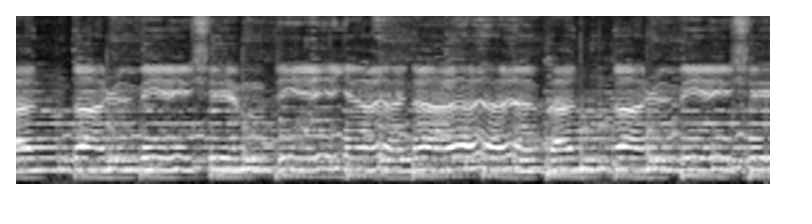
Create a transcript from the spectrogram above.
Ben dervişim diyene Ben dervişim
